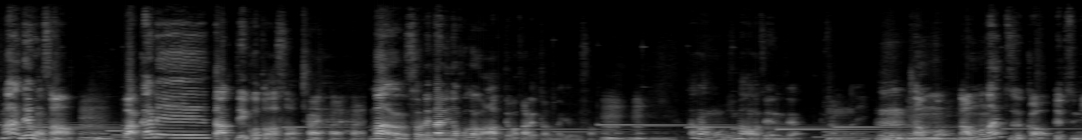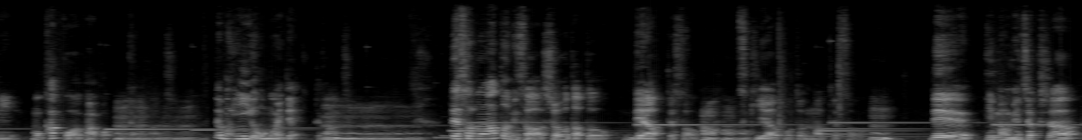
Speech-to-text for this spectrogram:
まあでもさ、うん。別れたっていうことはさ、はいはいはい。まあそれなりのことがあって別れたんだけどさ、うんうんうん。だからもう今は全然、なんもない？うん、なんも、なんもないっつうか別に、もう過去は過去みたいな感じ。でもいい思い出って感じ。うんうんうんで、その後にさ、翔太と出会ってさ、うん。付き合うことになってさ、うん。で、今めちゃくちゃ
